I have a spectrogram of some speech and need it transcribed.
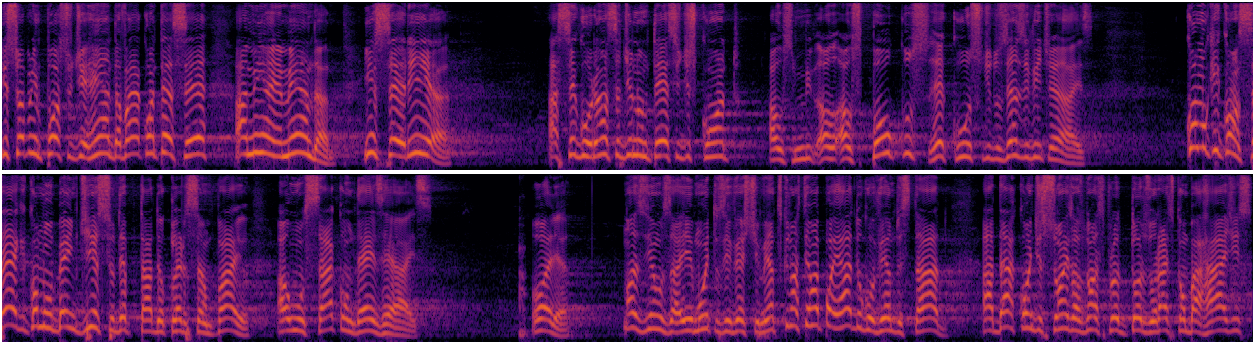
e sobre o imposto de renda vai acontecer. A minha emenda inseria a segurança de não ter esse desconto aos, aos poucos recursos de 220 reais. Como que consegue, como bem disse o deputado Euclério Sampaio, almoçar com 10 reais? Olha, nós vimos aí muitos investimentos que nós temos apoiado o governo do Estado a dar condições aos nossos produtores rurais com barragens,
